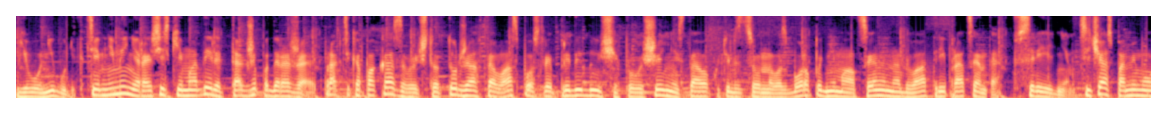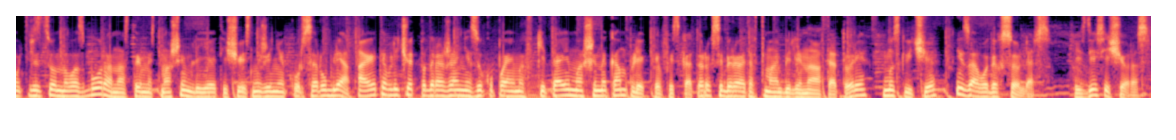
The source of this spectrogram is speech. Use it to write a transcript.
его не будет. Тем не менее, российские модели также подорожают. Практика показывает, что тот же АвтоВАЗ после предыдущих повышений ставок утилизационного сбора поднимал цены на 2-3% в среднем. Сейчас, помимо утилизационного сбора, на стоимость машин влияет еще и снижение курса рубля, а это влечет подорожание закупаемых в Китае машинокомплектов, из которых собирают автомобили или на Автоторе, Москвиче и заводах Солярс. И здесь еще раз.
